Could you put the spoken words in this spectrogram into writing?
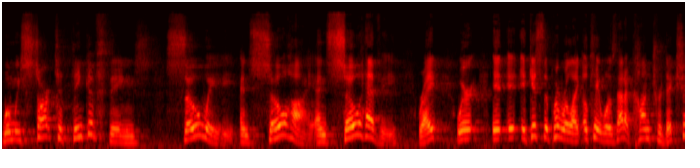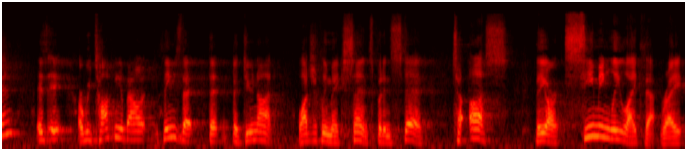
when we start to think of things so weighty and so high and so heavy, right, where it, it, it gets to the point where, like, okay, well, is that a contradiction? Is it, are we talking about things that, that, that do not logically make sense, but instead, to us, they are seemingly like that, right?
